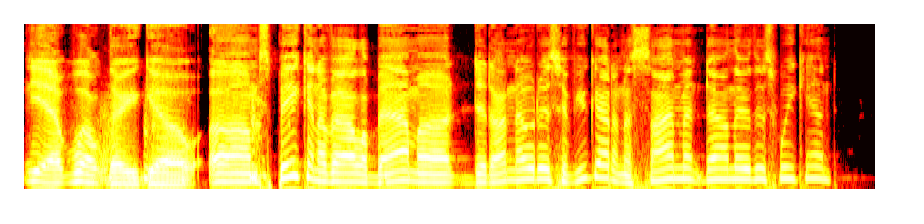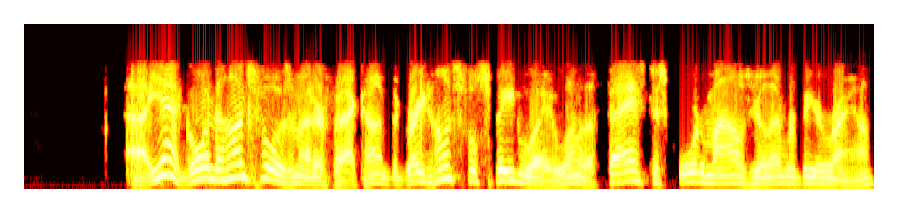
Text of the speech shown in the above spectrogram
yeah, well, there you go. Um, speaking of Alabama, did I notice? Have you got an assignment down there this weekend? Uh, yeah, going to Huntsville, as a matter of fact, huh? the Great Huntsville Speedway, one of the fastest quarter miles you'll ever be around.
